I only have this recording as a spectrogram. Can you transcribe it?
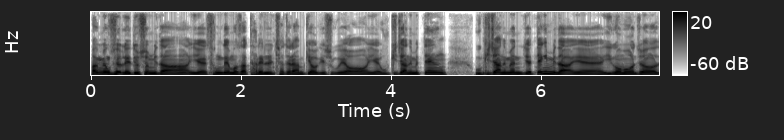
박명수의 라디오쇼입니다. 예, 성대모사 달인을 찾아라 함께하고 계시고요. 예, 웃기지 않으면 땡, 웃기지 않으면 이제 땡입니다. 예, 이거 뭐 저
